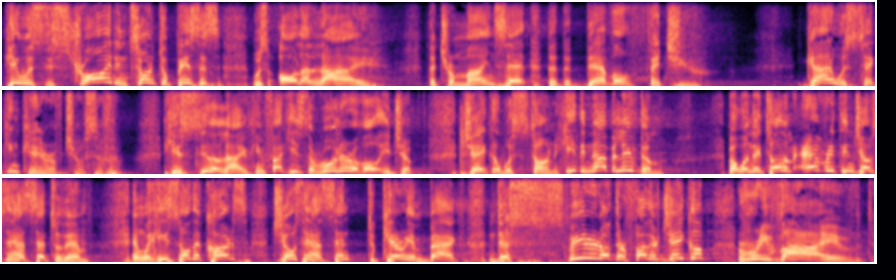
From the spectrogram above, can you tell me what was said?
he was destroyed and turned to pieces was all a lie. That your mind said that the devil fed you. God was taking care of Joseph. He is still alive. In fact, he's the ruler of all Egypt. Jacob was stunned. He did not believe them. But when they told him everything Joseph had said to them, and when he saw the carts Joseph had sent to carry him back, the spirit of their father Jacob revived.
